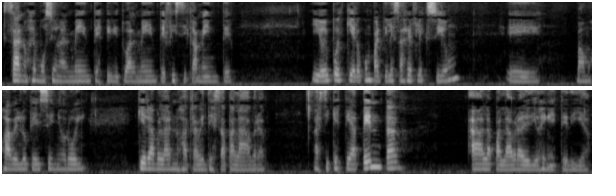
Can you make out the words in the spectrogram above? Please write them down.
sanos emocionalmente, espiritualmente, físicamente. Y hoy pues quiero compartir esa reflexión. Eh, vamos a ver lo que el Señor hoy quiere hablarnos a través de esa palabra. Así que esté atenta a la palabra de Dios en este día.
